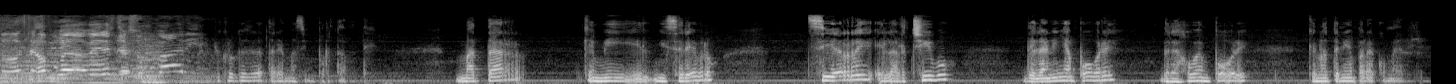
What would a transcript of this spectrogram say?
Todo no puede haber, esto es un party. Yo creo que es la tarea más importante. Matar que mi, mi cerebro cierre el archivo de la niña pobre, de la joven pobre que no tenía para comer.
